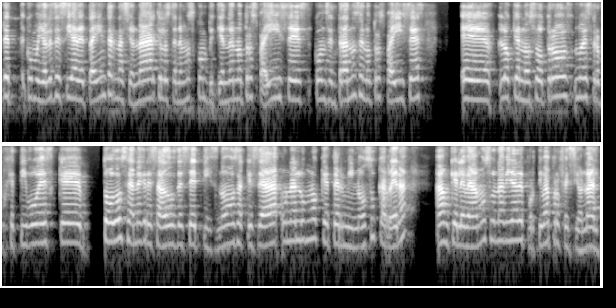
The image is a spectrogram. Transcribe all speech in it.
de, como yo les decía, de talla internacional, que los tenemos compitiendo en otros países, concentrándose en otros países, eh, lo que nosotros, nuestro objetivo es que todos sean egresados de CETIS, ¿no? O sea, que sea un alumno que terminó su carrera aunque le veamos una vida deportiva profesional.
